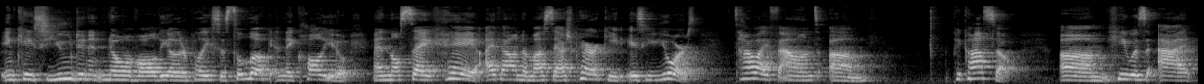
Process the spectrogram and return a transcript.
in case you didn't know of all the other places to look and they call you and they'll say, hey, I found a mustache parakeet. Is he yours? It's how I found um, Picasso. Um, he was at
